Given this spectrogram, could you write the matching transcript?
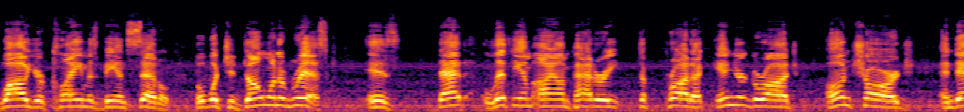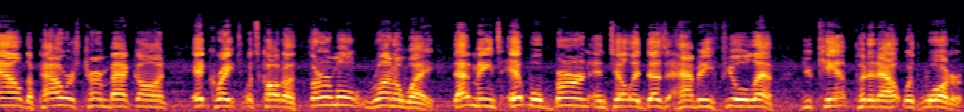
while your claim is being settled. But what you don't want to risk is that lithium ion battery to product in your garage on charge and now the power's turned back on, it creates what's called a thermal runaway. That means it will burn until it doesn't have any fuel left. You can't put it out with water.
